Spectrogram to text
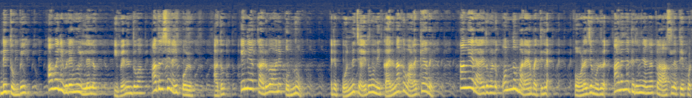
ഡി തുമ്പി അവൻ ഇവിടെ എങ്ങും ഇല്ലല്ലോ. ഇവൻ എന്തുവാ? അദൃശ്യനായി പോയോ? അതോ ഇനി ആ കടുവ അവനെ കൊന്നു? എന്റെ പൊന്ന് ചെയ്തു നീ കരുനാക്ക് വളയ്ക്കാതെ. അങ്ങേരായതുകൊണ്ട് ഒന്നും പറയാൻ പറ്റില്ല. കോളേജ് മുഴുവൻ അലഞ്ഞു തിരിഞ്ഞ് ഞങ്ങൾ ക്ലാസ്സിലെത്തിയപ്പോൾ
